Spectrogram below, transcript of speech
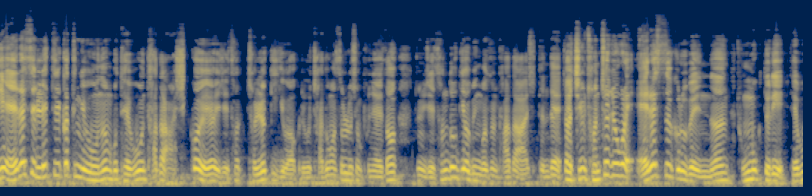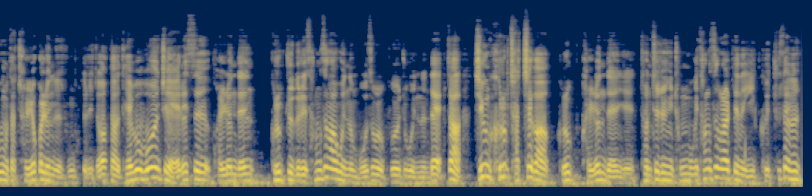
이 LS 일렉트릭 같은 경우는 뭐 대부분 다들 아실 거예요. 이제 선- 전력기기와 그리고 자동화 솔루션 분야에서 좀 이제 선도 기업인 것은 다들 아실 텐데, 자, 지금 전체적으로 LS 그룹에 있는 종목들이 대부분 다 전력 관련된 종목들이죠. 자, 대부분 지금 LS 관련된 그룹주들이 상승하고 있는 모습을 보여주고 있는데 자 지금 그룹 자체가 그룹 관련된 이제 전체적인 종목이 상승을 할 때는 이 그 추세는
